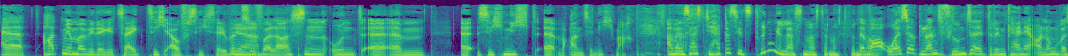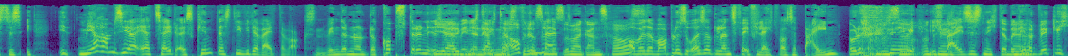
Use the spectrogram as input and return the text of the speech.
äh, hat mir mal wieder gezeigt, sich auf sich selber Ja. zu verlassen und äh, ähm, äh, sich nicht äh, wahnsinnig machen. Aber das heißt, die hat das jetzt drin gelassen, was da noch drin Da war. war auch so ein kleines drin, keine Ahnung, was das ist. Ich- Mir haben sie ja erzählt als Kind, dass die wieder weiter wachsen. Wenn da noch der Kopf drin ist ja, oder wenn ich da irgendwas auch, drin das bleibt. muss immer ganz raus. Aber da war bloß auch so ein kleines. Vielleicht war es ein Bein oder so, ich okay. weiß es nicht. Aber die Ja. hat wirklich,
